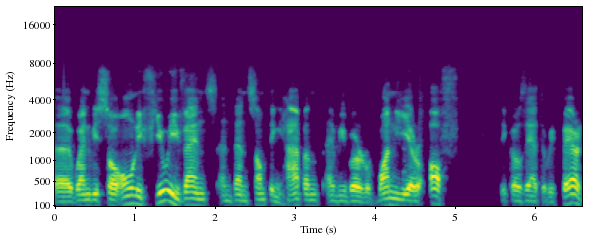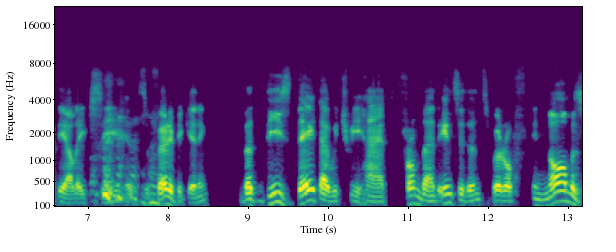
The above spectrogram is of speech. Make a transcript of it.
uh, when we saw only few events and then something happened and we were one year off because they had to repair the LHC at the very beginning. But these data which we had from that incident were of enormous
